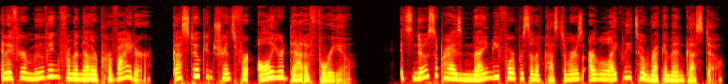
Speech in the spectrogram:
And if you're moving from another provider, Gusto can transfer all your data for you it's no surprise 94% of customers are likely to recommend Gusto.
